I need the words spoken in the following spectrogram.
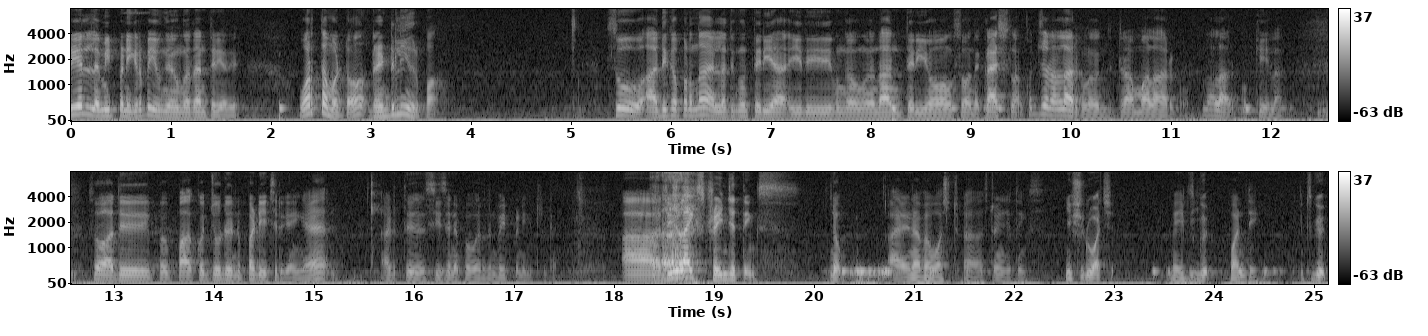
ரியலில் மீட் பண்ணிக்கிறப்ப இவங்க இவங்க தான் தெரியாது. ஒருத்த மட்டும் ரெண்டுலேயும் இருப்பான். ஸோ அதுக்கப்புறம் தான் எல்லாத்துக்கும் தெரியா இது இவங்க அவங்க தான் தெரியும். ஸோ அந்த கிளாஷ்லாம் கொஞ்சம் நல்லா இருக்கும். ட்ராமாலாம் இருக்கும். நல்லா இருக்கும். ஓகேலா ஸோ அது இப்போ பா கொஞ்சோண்டு நிப்பாட்டி வச்சுருக்கீங்க அடுத்து சீசன் எப்போ வருதுன்னு வெயிட் பண்ணிக்கிட்டு இருக்கேன் do you like stranger things no I never watch Stranger Things you should watch it maybe good. One day It's good.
